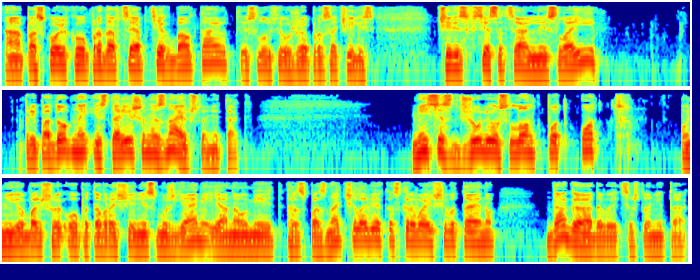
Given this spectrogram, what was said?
а поскольку продавцы аптек болтают, и слухи уже просочились через все социальные слои, преподобные и старейшины знают, что не так. Миссис Джулиус Лонгпот-Отт у нее большой опыт обращения с мужьями, и она умеет распознать человека, скрывающего тайну, догадывается, что не так.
